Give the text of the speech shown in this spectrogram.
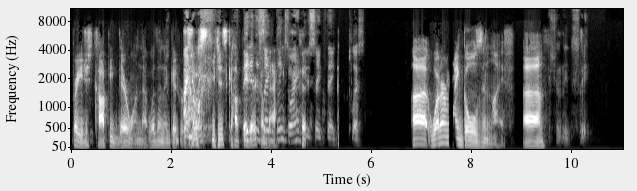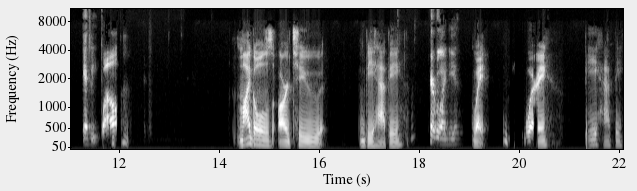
bro, you just copied their one. That wasn't a good I roast. You just copied their comeback. They did the same thing, so I had to do the same thing. Plus, Uh, what are my goals in life? Um, I shouldn't need to say. Athlete. well, my goals are to be happy. Terrible idea. Wait, worry, be happy.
